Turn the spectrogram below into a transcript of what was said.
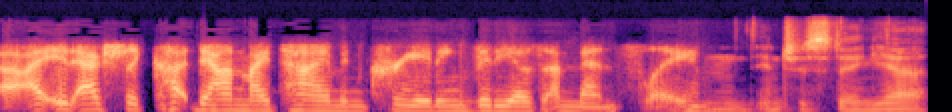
I it actually cut down my time in creating videos immensely. mm, interesting. Yeah.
